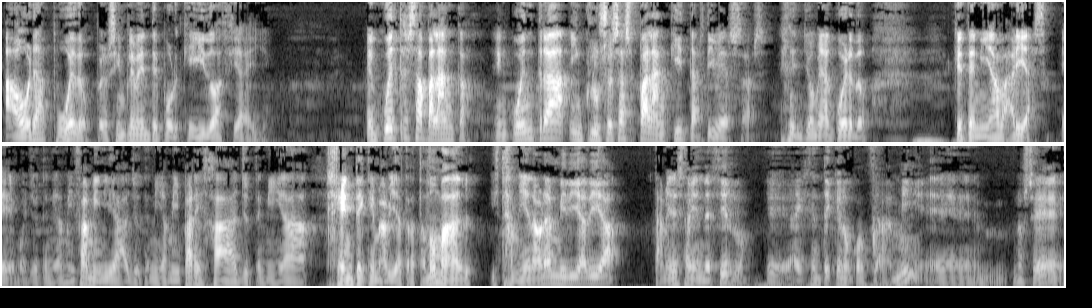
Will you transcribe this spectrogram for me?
ahora puedo, pero simplemente porque he ido hacia ello. Encuentra esa palanca, encuentra incluso esas palanquitas diversas. Yo me acuerdo que tenía varias. Eh, pues yo tenía mi familia, yo tenía mi pareja, yo tenía gente que me había tratado mal y también ahora en mi día a día, también está bien decirlo, hay gente que no confiaba en mí. Eh, no sé,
